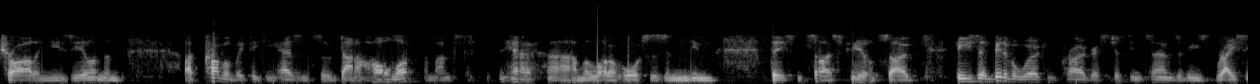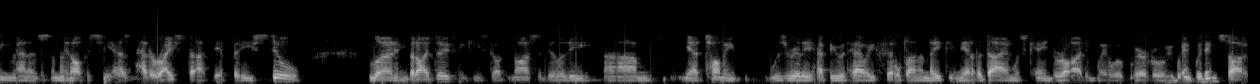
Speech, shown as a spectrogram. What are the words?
trial in New Zealand, and I probably think he hasn't sort of done a whole lot amongst you know, um, a lot of horses in, in decent sized field. So he's a bit of a work in progress just in terms of his racing manners. I mean, obviously he hasn't had a race start yet, but he's still learning. But I do think he's got nice ability. Um, you know, Tommy was really happy with how he felt underneath him the other day and was keen to ride him wherever we went with him. So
